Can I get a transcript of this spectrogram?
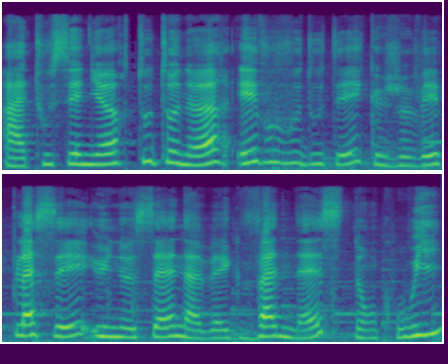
à tout seigneur, tout honneur, et vous vous doutez que je vais placer une scène avec Van Ness, donc oui,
